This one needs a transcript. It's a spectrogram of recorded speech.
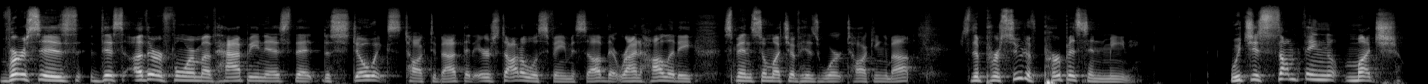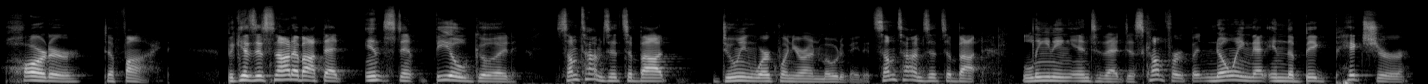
Versus this other form of happiness that the Stoics talked about, that Aristotle was famous of, that Ryan Holiday spends so much of his work talking about. It's the pursuit of purpose and meaning, which is something much harder to find because it's not about that instant feel good. Sometimes it's about doing work when you're unmotivated. Sometimes it's about leaning into that discomfort, but knowing that in the big picture,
